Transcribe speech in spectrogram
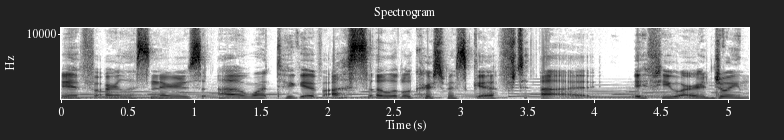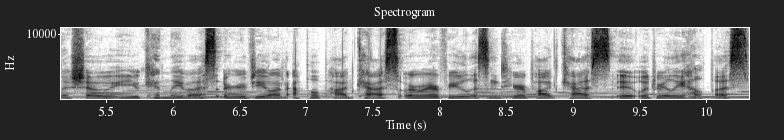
If our listeners uh, want to give us a little Christmas gift, uh, if you are enjoying the show, you can leave us a review on Apple Podcasts or wherever you listen to your podcasts. It would really help us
